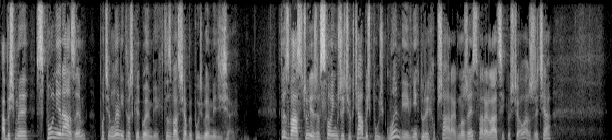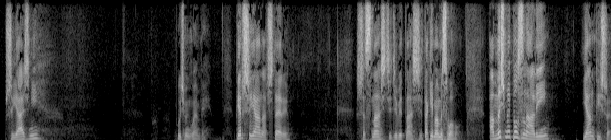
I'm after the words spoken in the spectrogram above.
abyśmy wspólnie razem pociągnęli troszkę głębiej. Kto z Was chciałby pójść głębiej dzisiaj? Kto z Was czuje, że w swoim życiu chciałbyś pójść głębiej w niektórych obszarach małżeństwa, relacji, kościoła, życia, przyjaźni? Pójdźmy głębiej. 1 Jana 4, 16, 19. Takie mamy słowo. A myśmy poznali, Jan pisze,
